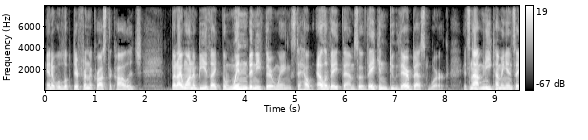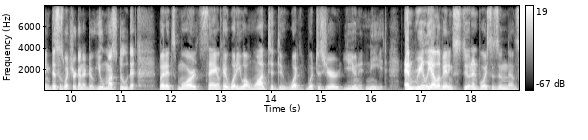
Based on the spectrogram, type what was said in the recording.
and it will look different across the college. But I want to be like the wind beneath their wings to help elevate them so they can do their best work. It's not me coming in saying, This is what you're going to do. You must do this. But it's more saying, Okay, what do you all want to do? What, what does your unit need? And really elevating student voices in those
